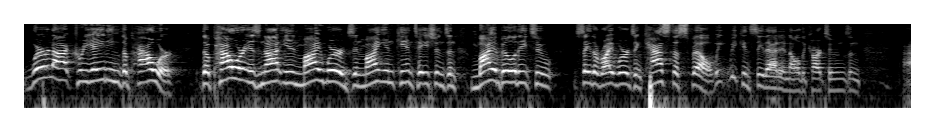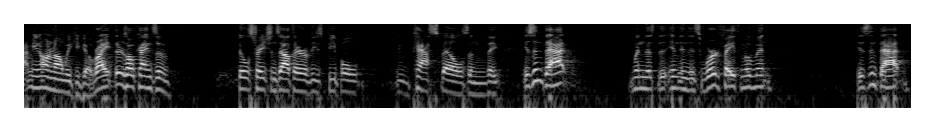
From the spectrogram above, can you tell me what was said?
We're not creating the power. The power is not in my words and my incantations and my ability to say the right words and cast a spell. We, we can see that in all the cartoons, and I mean, on and on we could go, right? There's all kinds of illustrations out there of these people who cast spells, and they. Isn't that, when this, in, in this word faith movement, isn't that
